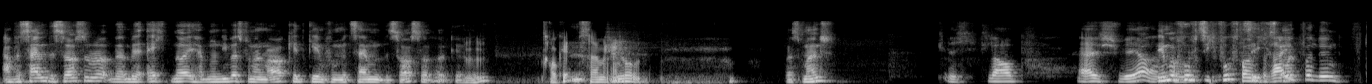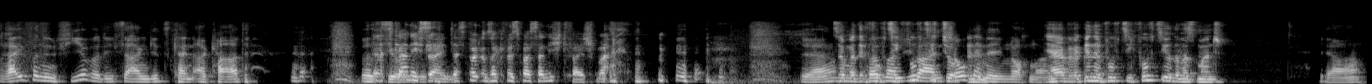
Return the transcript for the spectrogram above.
aber Simon the Sorcerer wäre mir echt neu. Ich habe noch nie was von einem Arcade-Game von mit Simon the Sorcerer gehört. Mhm. Okay, Simon Angle. Was meinst du? Ich glaube, ja, ist schwer. Nehmen wir 50-50. Von drei von, den, drei von den vier, würde ich sagen, gibt es kein Arcade. das kann nicht sein. Das wird unser Quizmaster nicht falsch machen. ja. Sollen wir den 50-50 Joker nehmen nochmal? Ja, wir können den 50-50 oder was meinst du? Ja.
